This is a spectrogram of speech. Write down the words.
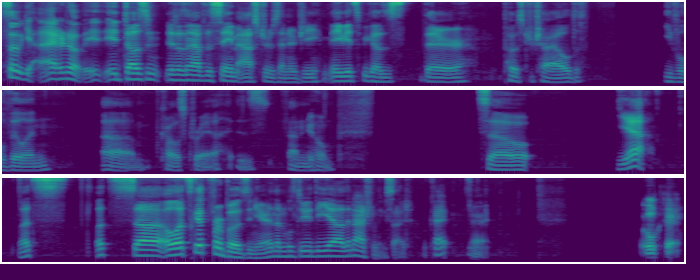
so yeah, I don't know. It, it doesn't it doesn't have the same Astros energy. Maybe it's because their poster child, evil villain, um, Carlos Correa, is found a new home. So, yeah, let's let's uh oh, let's get forebodings in here, and then we'll do the uh, the National League side. Okay, all right. Okay.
